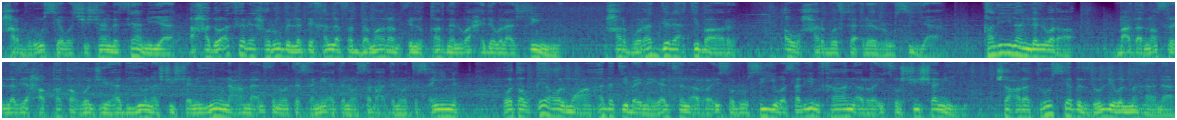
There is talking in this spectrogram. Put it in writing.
حرب روسيا والشيشان الثانية أحد أكثر الحروب التي خلفت دمارا في القرن الواحد والعشرين. حرب رد الاعتبار أو حرب الثأر الروسية. قليلا للوراء. بعد النصر الذي حققه الجهاديون الشيشانيون عام 1997 وتوقيع المعاهدة بين يلتسن الرئيس الروسي وسليم خان الرئيس الشيشاني شعرت روسيا بالذل والمهانة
